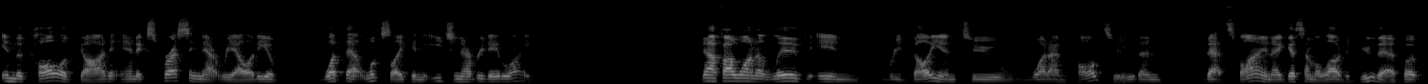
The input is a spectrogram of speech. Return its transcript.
in the call of God and expressing that reality of what that looks like in each and everyday life. Now, if I want to live in rebellion to what I'm called to, then that's fine. I guess I'm allowed to do that, but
